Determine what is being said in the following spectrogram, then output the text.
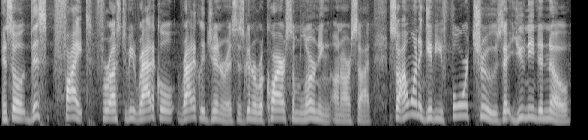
And so this fight for us to be radical, radically generous is going to require some learning on our side. So I want to give you four truths that you need to know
